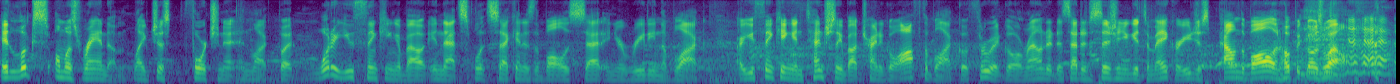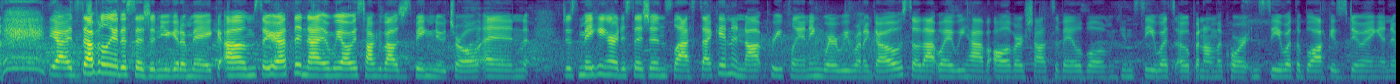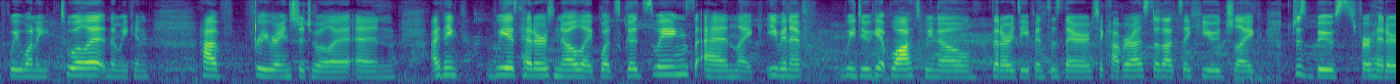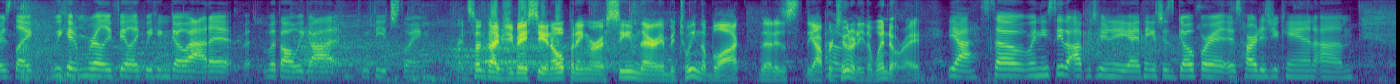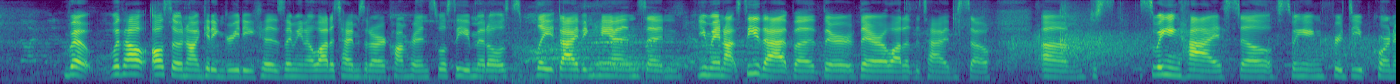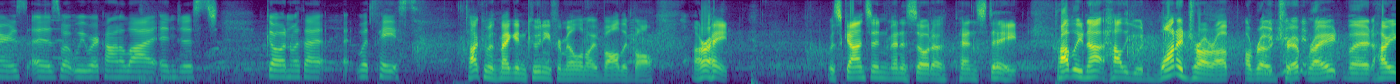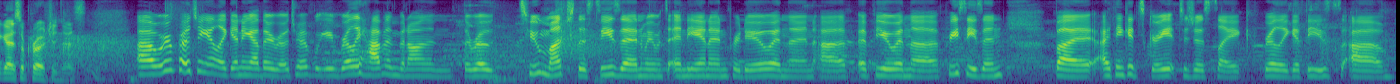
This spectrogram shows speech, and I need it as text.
it looks almost random, like just fortunate and luck. But what are you thinking about in that split second as the ball is set and you're reading the block? Are you thinking intentionally about trying to go off the block, go through it, go around it? Is that a decision you get to make, or you just pound the ball and hope it goes well? yeah, it's definitely a decision you get to make. Um, so you're at the net, and we always talk about just being neutral and just making our decisions last second and not pre-planning where we want to go. So that way we have all of our shots available and we can see what's open on the court and see what the block is doing. And if we want to tool it, then we can have free range to tool it. And I think we as hitters know like what's good swings, and like even if we do get blocked, we know that our defense is there to cover us. So that's a huge like just boost for hitters. Like we can really feel like we can go at it with all we got with each swing. And sometimes you may see an opening or a seam there in between the block that is the opportunity, oh, the window, right? Yeah. So when you see the opportunity, I think it's just go for it as hard as you can. Um, but without also not getting greedy because i mean a lot of times at our conference we'll see middles late diving hands and you may not see that but they're there a lot of the time. So um, just swinging high still swinging for deep corners is what we work on a lot and just going with that with pace. Talking with megan cooney from illinois volleyball. All right Wisconsin, Minnesota, Penn State. Probably not how you would want to draw up a road trip, right? But how are you guys approaching this? Uh, we're approaching it like any other road trip. We really haven't been on the road too much this season. We went to Indiana and Purdue, and then uh, a few in the preseason. But I think it's great to just like really get these uh,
